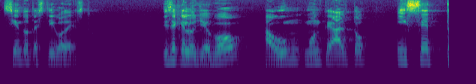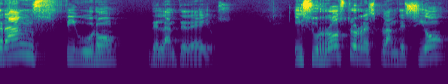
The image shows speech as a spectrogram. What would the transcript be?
siendo testigo de esto. Dice que lo llevó a un monte alto y se transfiguró delante de ellos. Y su rostro resplandeció,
